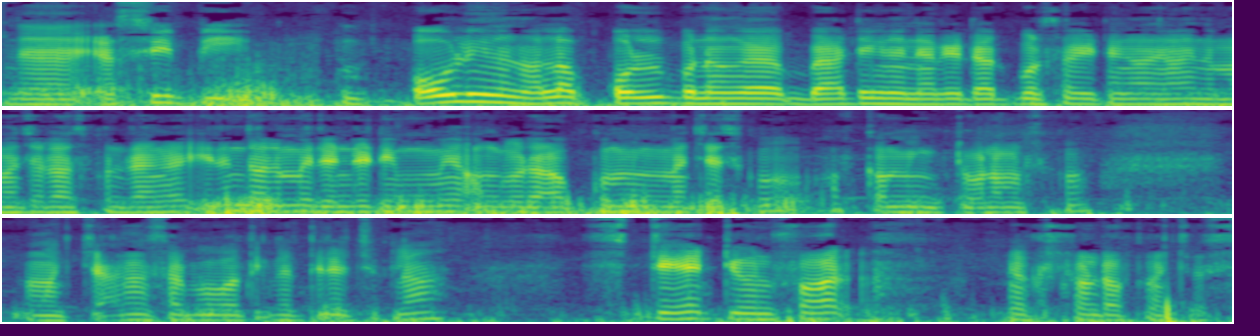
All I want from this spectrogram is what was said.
இந்த எஸ்சிபி பவுலிங்கில் நல்லா பவுல் பண்ணாங்க பேட்டிங்கில் நிறைய டட் பால்ஸ் ஆகிட்டாங்க அதனால் இந்த மேட்சை லாஸ் பண்ணுறாங்க இருந்தாலுமே ரெண்டு டீமுமே அவங்களோட அப்கமிங் மேட்சஸ்க்கும் அப்கமிங் டோர்னமெண்ட்ஸ்க்கும் நம்ம சேனல் சார்பாக பார்த்துக்கலாம் தெரிவிச்சுக்கலாம். Stay tune for next round of matches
